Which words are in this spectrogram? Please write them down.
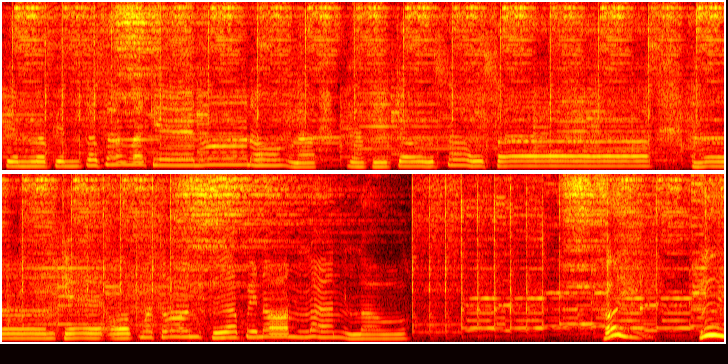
เป็นละเป็นตาสังละแกนอน้องละอยากให้เจ้าเศร้าสา อานแค่ออกมาตอนเกือบไปนอนล้านเรา เฮ้ย เฮ้ย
